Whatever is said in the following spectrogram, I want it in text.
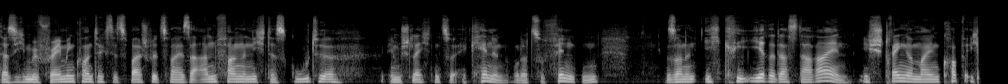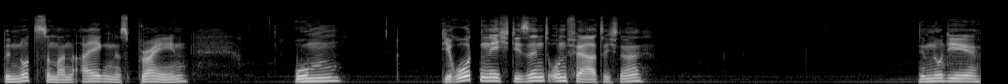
dass ich im Reframing-Kontext jetzt beispielsweise anfange, nicht das Gute im Schlechten zu erkennen oder zu finden, sondern ich kreiere das da rein. Ich strenge meinen Kopf, ich benutze mein eigenes Brain, um die roten nicht, die sind unfertig, ne? Nimm nur die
